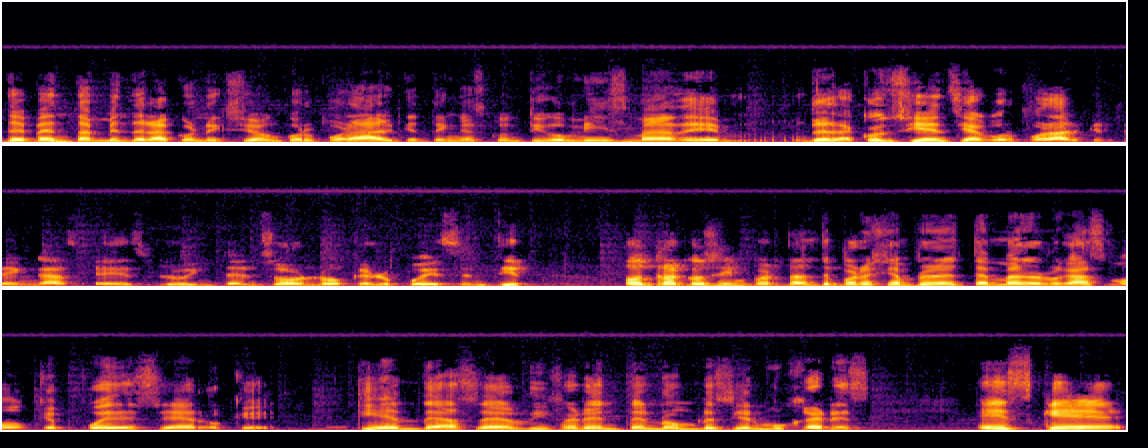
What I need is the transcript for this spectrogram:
depende también de la conexión corporal que tengas contigo misma, de, de la conciencia corporal que tengas, es lo intenso o no que lo puedes sentir. Otra cosa importante, por ejemplo, en el tema del orgasmo, que puede ser o que tiende a ser diferente en hombres y en mujeres, es que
